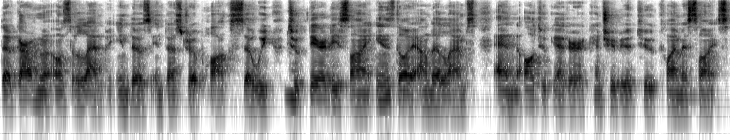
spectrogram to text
The government owns the lamp in those industrial parks. So we mm -hmm. took their design, installed it on the lamps, and altogether contribute to climate science.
